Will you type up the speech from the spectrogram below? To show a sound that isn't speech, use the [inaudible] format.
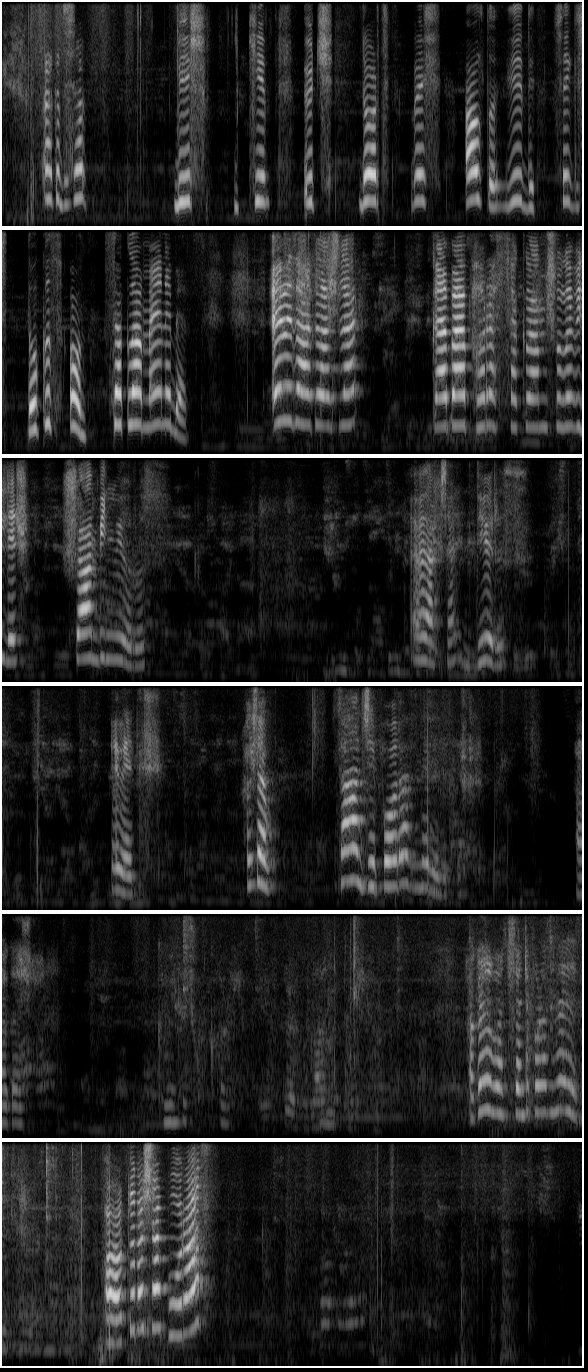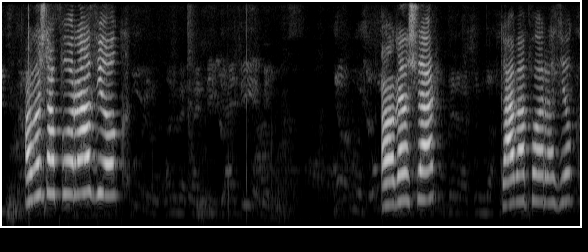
Arkadaşlar 1, 2, 3, 4, 5, 6, 7, 8, 9, 10. Saklanmayan ebe. Evet arkadaşlar. Galiba para saklanmış olabilir. Şu an bilmiyoruz. Evet arkadaşlar gidiyoruz. Evet. Arkadaşlar sence Poyraz nerededir? Arkadaşlar. Kamera çok karıyor. Arkadaşlar sence Poyraz nerededir? Arkadaşlar Poyraz Arkadaşlar Poyraz yok. Arkadaşlar galiba Poyraz yok.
